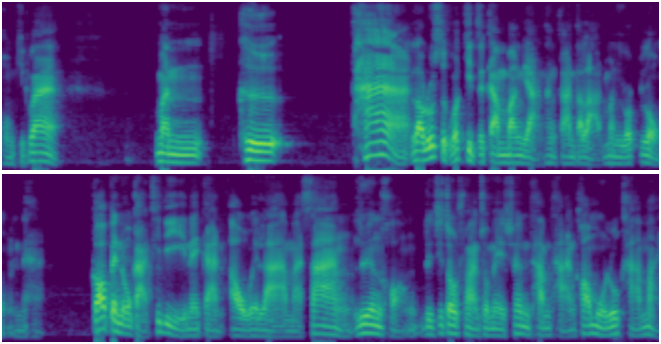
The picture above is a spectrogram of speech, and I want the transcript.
ผมคิดว่ามันคือถ้าเรารู้สึกว่ากิจกรรมบางอย่างทางการตลาดมันลดลงเลยนะฮะก็เป็นโอกาสที่ดีในการเอาเวลามาสร้างเรื่องของดิจิทัลทรานส์โอมชันทำฐานข้อมูลลูกค้าใหม่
